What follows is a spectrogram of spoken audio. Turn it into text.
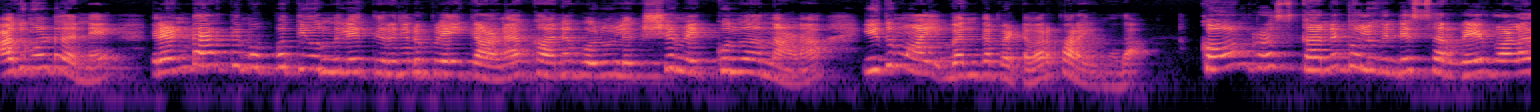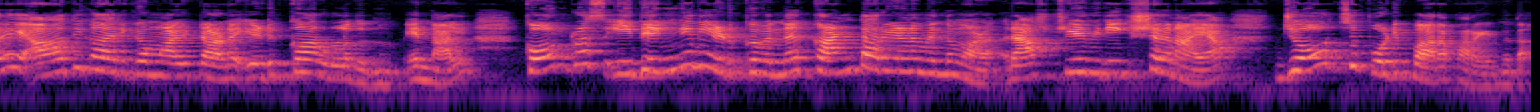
അതുകൊണ്ട് തന്നെ രണ്ടായിരത്തി മുപ്പത്തി ഒന്നിലെ തിരഞ്ഞെടുപ്പിലേക്കാണ് കനകൊലു ലക്ഷ്യം വെക്കുന്നതെന്നാണ് ഇതുമായി ബന്ധപ്പെട്ടവർ പറയുന്നത്. കോൺഗ്രസ് കനകൊലുവിന്റെ സർവേ വളരെ ആധികാരികമായിട്ടാണ് എടുക്കാറുള്ളതെന്നും എന്നാൽ കോൺഗ്രസ് ഇതെങ്ങനെ എടുക്കുമെന്ന് കണ്ടറിയണമെന്നുമാണ് രാഷ്ട്രീയ നിരീക്ഷകനായ ജോർജ് പൊടിപ്പാറ പറയുന്നത്.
